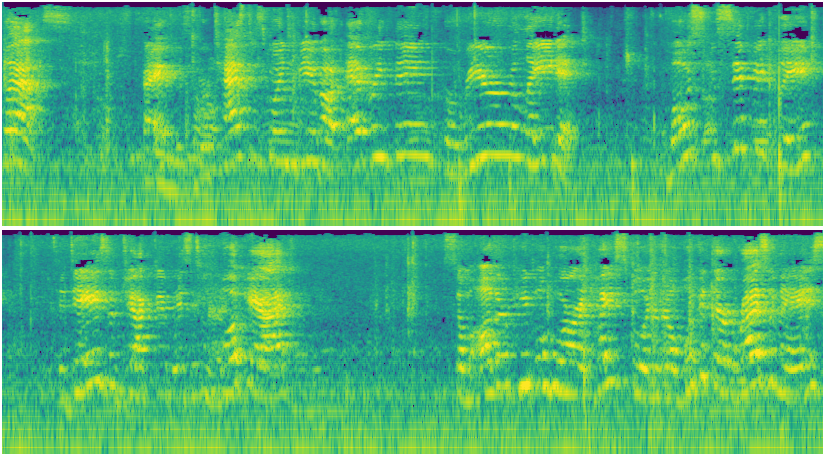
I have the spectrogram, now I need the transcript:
class. Okay? Your test is going to be about everything career related. Most specifically, today's objective is to look at some other people who are in high school. You're going to look at their resumes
